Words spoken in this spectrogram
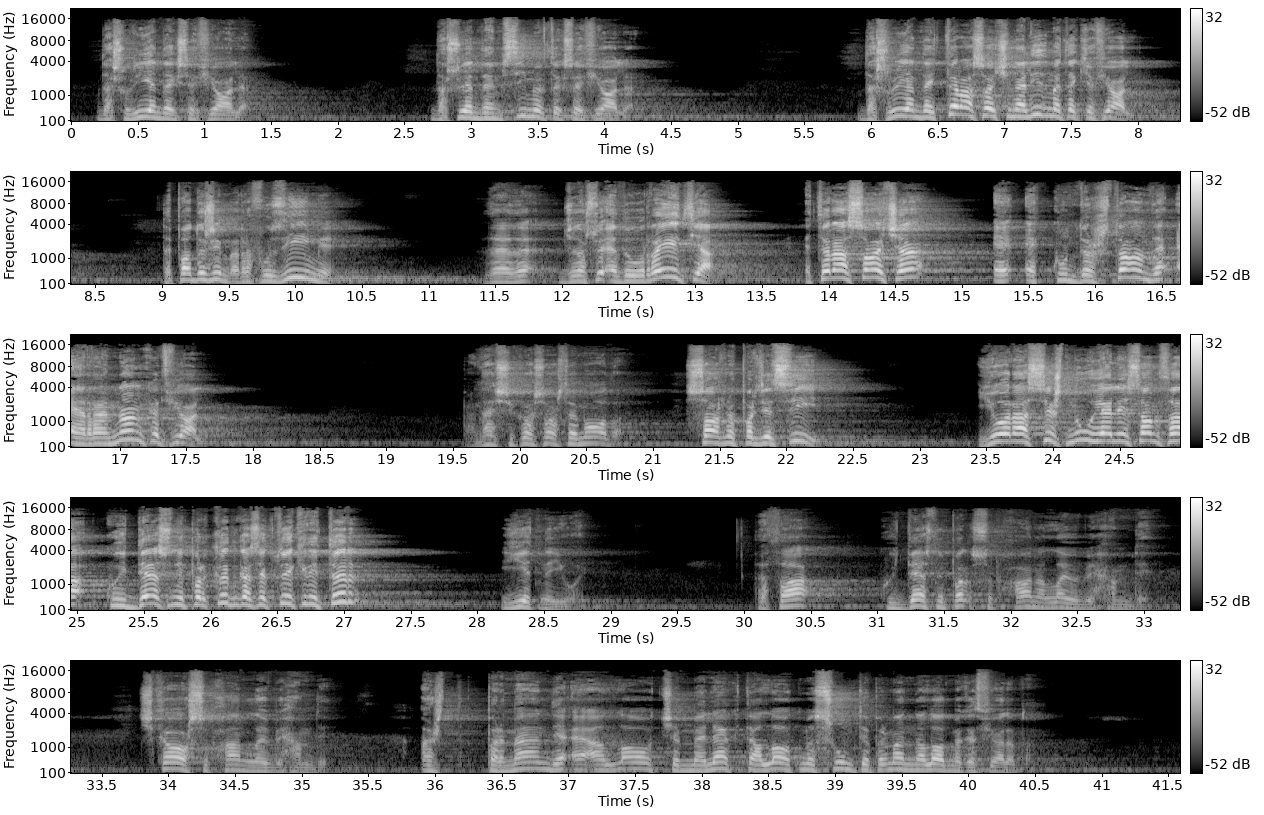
Dashuria ndaj kësaj fjale. Dashuria ndaj mësimeve të kësaj fjale. Dashuria ndaj tërë asaj që na lidh me te kjo fjalë. Dhe pa dyshim, refuzimi dhe edhe gjithashtu edhe urrejtja e tërë asaj që e e kundërshton dhe e rrënon këtë fjalë. Prandaj shiko sa është e madhe. Sa është një përgjegjësi? Jo rastisht Nuhi alayhis salam tha, kujdesuni për këtë, ngase këtu e keni tërë jetën e juaj. Dhe tha, kujdesuni për subhanallahi wa bihamdi. Çka është subhanallahi wa bihamdi? Është përmendja e Allahut që melekët e Allahut më shumë e përmendin Allahun me këtë fjalë ato.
